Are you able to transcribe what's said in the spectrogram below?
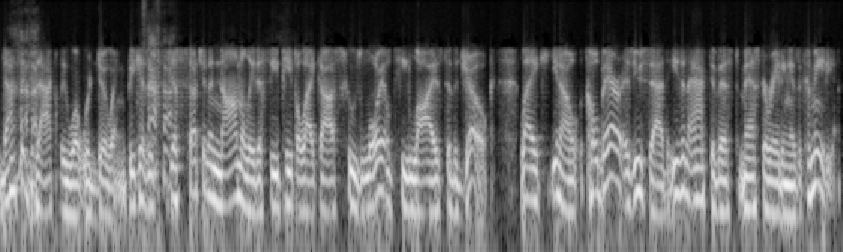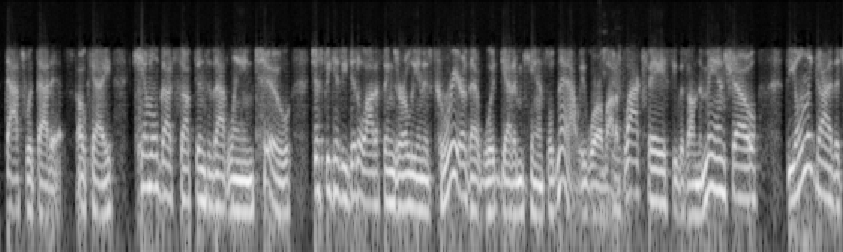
That's exactly what we're doing because it's just such an anomaly to see people like us whose loyalty lies to the joke. Like, you know, Colbert, as you said, he's an activist masquerading as a comedian. That's what that is. Okay. Kimmel got sucked into that lane too, just because he did a lot of things early in his career that would get him canceled now. He wore a lot of blackface. He was on the man show. The only guy that's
